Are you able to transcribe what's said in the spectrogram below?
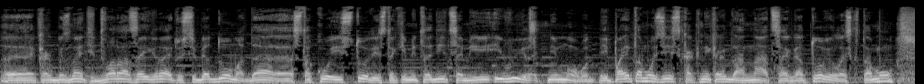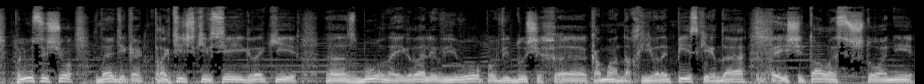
э, как бы, знаете, два раза играют у себя дома, да, с такой историей, с такими традициями и выиграть не могут. И поэтому здесь как никогда нация готовилась к тому, Плюс еще, знаете, как практически все игроки э, сборной играли в Европу, в ведущих э, командах европейских, да, и считалось, что они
